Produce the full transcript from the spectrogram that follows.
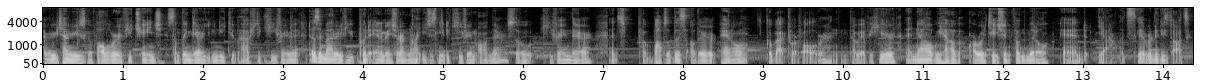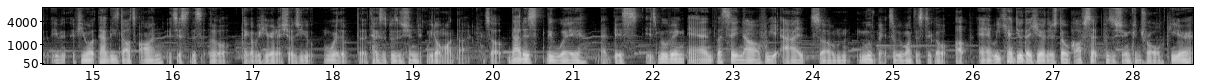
every time you're using a follower, if you change something there, you need to actually keyframe it. doesn't matter if you put animation or not, you just need a keyframe on there. So keyframe there, it just pops up this other panel, go back to our follower, and now we have it here. And now we have our rotation from the middle. And yeah, let's get rid of these dots. Even if you have these dots on, it's just this little thing over here and it shows you where the, the text is positioned. We don't want that. So that is the way that this is moving. And let's say now if we add some movement, so we want this to go up and we can't do that here. There's no offset position control here,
